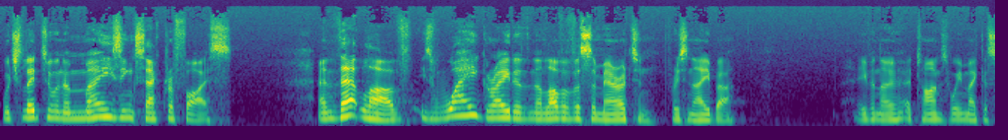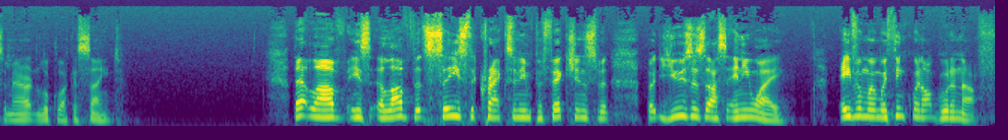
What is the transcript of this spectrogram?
which led to an amazing sacrifice. And that love is way greater than the love of a Samaritan for his neighbor, even though at times we make a Samaritan look like a saint. That love is a love that sees the cracks and imperfections but, but uses us anyway, even when we think we're not good enough.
